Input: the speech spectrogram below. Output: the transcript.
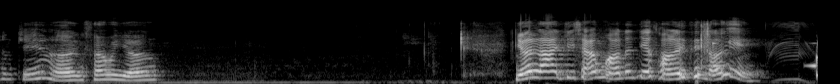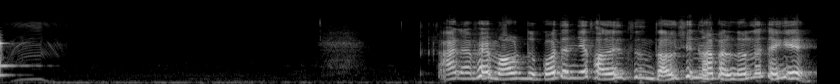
Chết ché rồi, sao bây giờ? Nhớ like, chia sẻ ủng hộ đến chế thoại lý thiên đổi. Ai là fan mộ của tên chế thoại lý thiên tử xin hãy bình luận lấy tiền nha.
